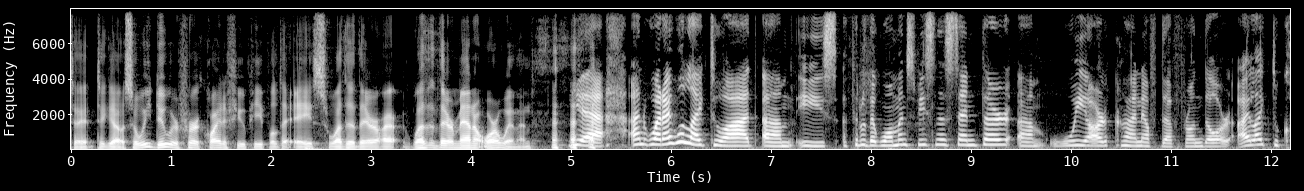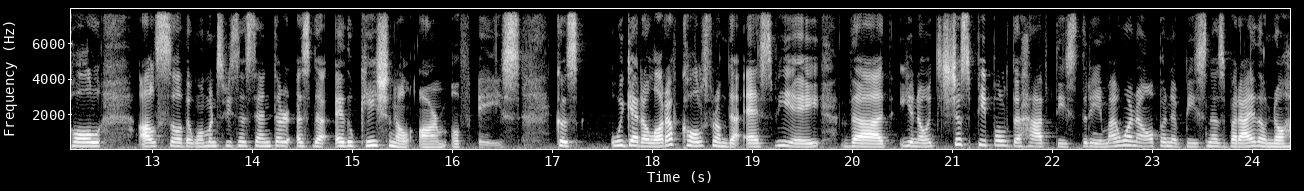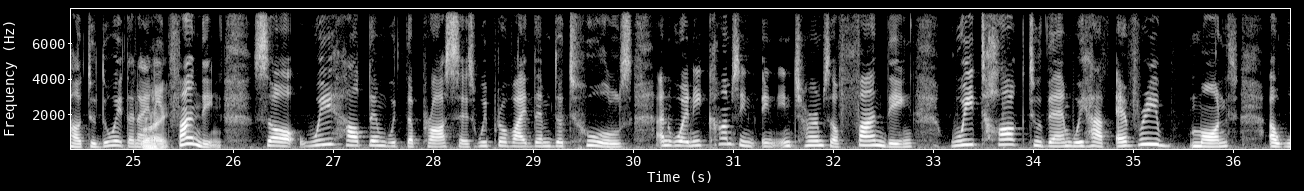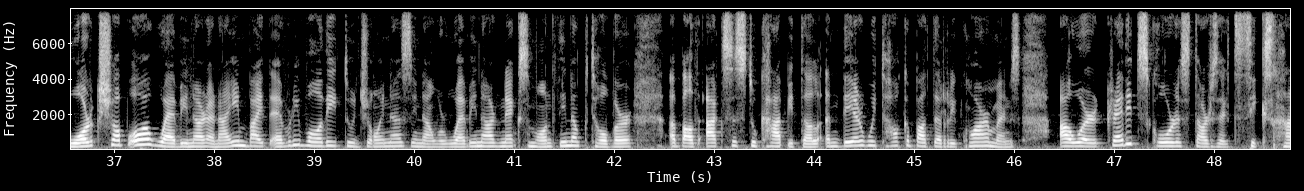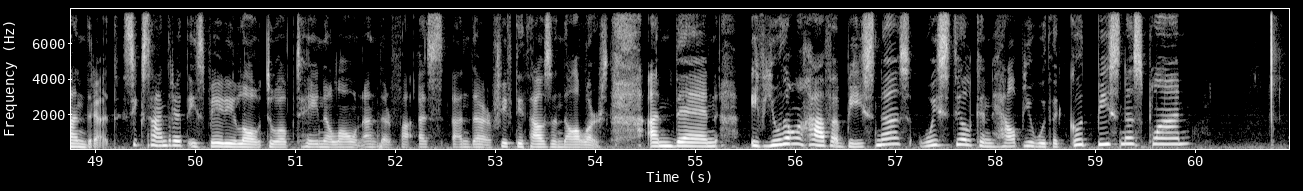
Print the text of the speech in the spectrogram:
to, to go. So we do refer quite a few people to ACE, whether they're are, whether they're men or women. yeah, and what I would like to add um, is through the Women's Business Center, um, we are kind of the front door. I like to call also the Women's Business Center as the educational arm of ACE, because we get a lot of calls from the SBA that you know it's just people that have this dream. I want to open a business, but I don't know how to do it, and I need funding. So we help them with the process. We provide them the tools. And when it comes in, in, in terms of funding, we talk to them. We have every month a workshop or a webinar, and I invite everybody to join us in our webinar next month in October about access to capital. And there we talk about the requirements. Our credit score starts at 600. 600 is very low to obtain a loan under fi- under $50,000. And then if you don't have a business, we still can help you with a good business plan.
